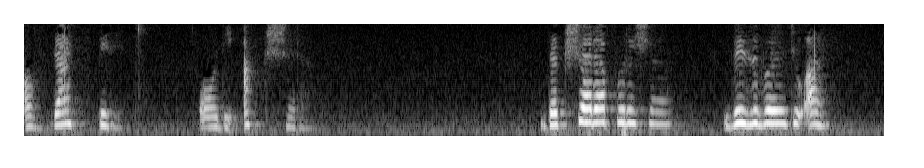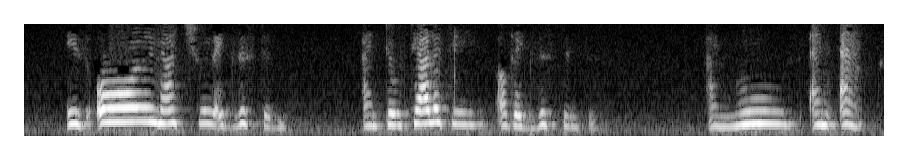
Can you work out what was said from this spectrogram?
of that spirit or the akshara. The kshara purusha visible to us is all natural existence and totality of existences and moves and acts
